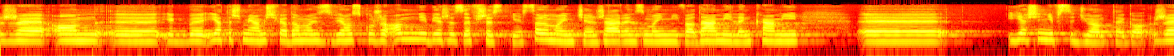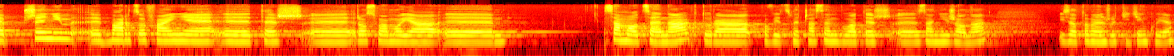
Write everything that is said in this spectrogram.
że on, e, jakby ja też miałam świadomość w związku, że on mnie bierze ze wszystkim, z całym moim ciężarem, z moimi wadami, lękami. E, I ja się nie wstydziłam tego, że przy nim bardzo fajnie też rosła moja samoocena, która powiedzmy czasem była też zaniżona i za to mężu Ci dziękuję.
